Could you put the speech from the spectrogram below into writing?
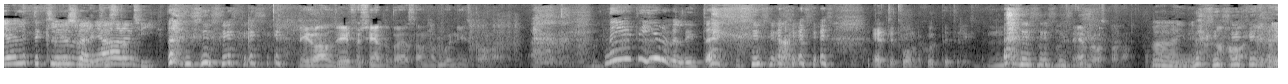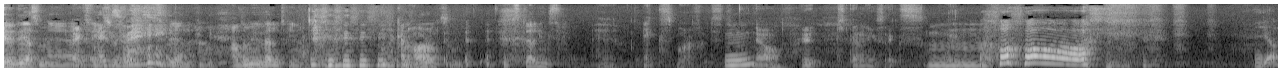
jag är lite Det är som en kluven. Liten staty. Det är ju aldrig för sent att börja samla på en ny skala. Nej, det är det väl inte. 1 till 270 till exempel. Mm. Det är en bra skala. Nej, det, jaha, är är det det som är X-Wing. X-Wing-spelen? Ja. ja, de är ju väldigt fina. Man kan ha dem som utställnings-X bara faktiskt. Ja, utställningsex. Mm. Hoho! ja.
